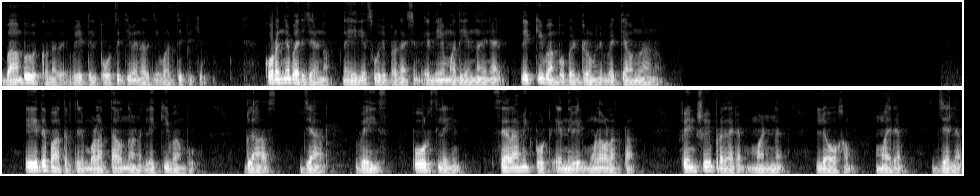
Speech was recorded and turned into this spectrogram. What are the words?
ബാമ്പ് വെക്കുന്നത് വീട്ടിൽ പോസിറ്റീവ് എനർജി വർദ്ധിപ്പിക്കും. കുറഞ്ഞ പരിചരണം നേരിയ സൂര്യപ്രകാശം എന്നിവ മതിയെന്നതിനാൽ ലക്കി ബാമ്പ് ബെഡ്റൂമിലും വയ്ക്കാവുന്നതാണ് ഏത് പാത്രത്തിലും വളർത്താവുന്നതാണ് lucky bamboo. Glass jar vase porcelain ceramic pot എന്നിവയിൽ മുള വളർത്താം. ഫെങ്ഷുയി പ്രകാരം മണ്ണ് ലോഹം മരം ജലം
